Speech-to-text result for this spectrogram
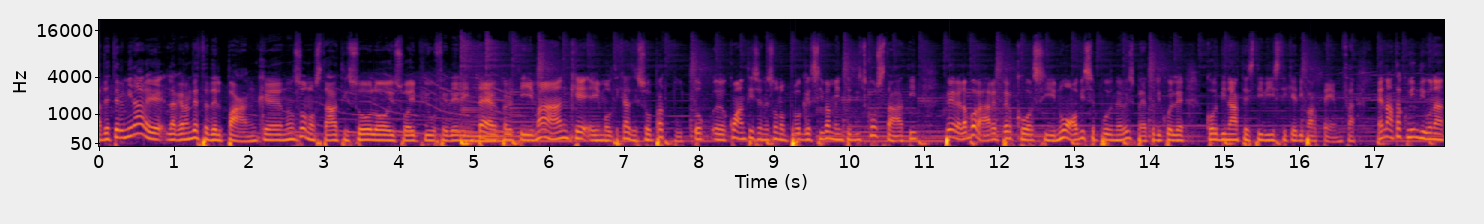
A determinare la grandezza del punk non sono stati solo i suoi più fedeli interpreti, ma anche e in molti casi soprattutto eh, quanti se ne sono progressivamente discostati per elaborare percorsi nuovi, seppur nel rispetto di quelle coordinate stilistiche di partenza. È nata quindi una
